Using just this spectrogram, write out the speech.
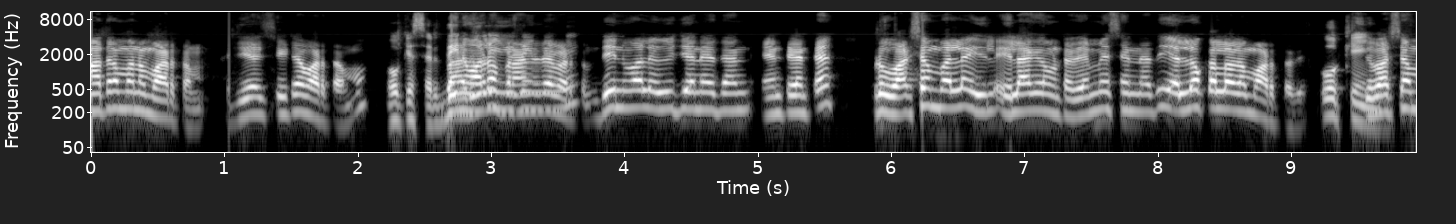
మాత్రం మనం వాడతాం జిఐ సీటే వాడతాము. Okay sir. దీని వల్ల బ్రాండెడ్? వాడతాం. దీని వల్ల యూజ్ అనేది అన్- ఏంటంటే ఇప్పుడు వర్షం వల్ల ఇలాగే ఉంటది. ఎంఎస్ అనేది ఎల్లో కలర్లో మారుతుంది. వర్షం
